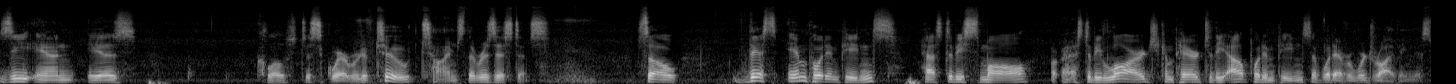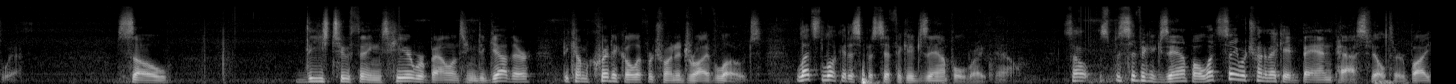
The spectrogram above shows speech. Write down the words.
Z in is close to square root of 2 times the resistance. So this input impedance has to be small, or has to be large compared to the output impedance of whatever we're driving this with. So these two things here we're balancing together become critical if we're trying to drive loads. Let's look at a specific example right now. So specific example, let's say we're trying to make a bandpass filter by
